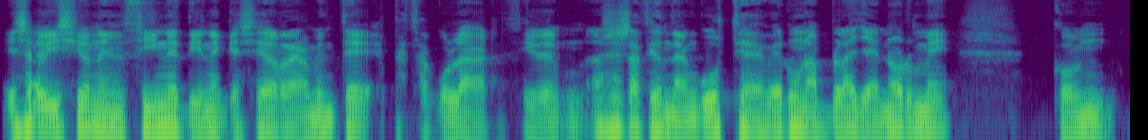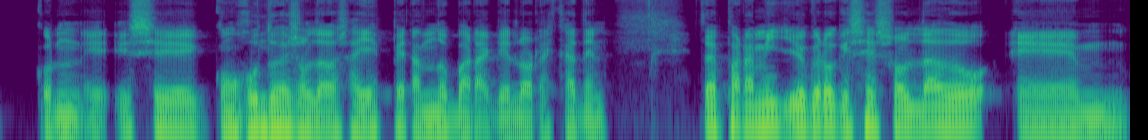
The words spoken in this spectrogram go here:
Esa visión en cine tiene que ser realmente espectacular. Es decir, una sensación de angustia de ver una playa enorme con, ese conjunto de soldados ahí esperando para que lo rescaten. Entonces, para mí, yo creo que ese soldado eh,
